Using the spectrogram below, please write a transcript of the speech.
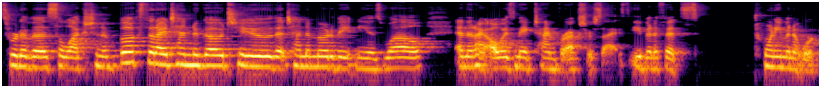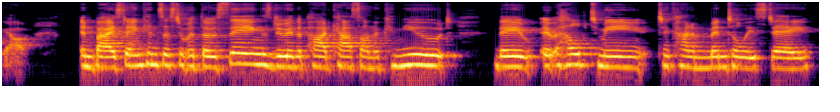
sort of a selection of books that I tend to go to that tend to motivate me as well. And then I always make time for exercise, even if it's 20 minute workout. And by staying consistent with those things, doing the podcast on the commute, they it helped me to kind of mentally stay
